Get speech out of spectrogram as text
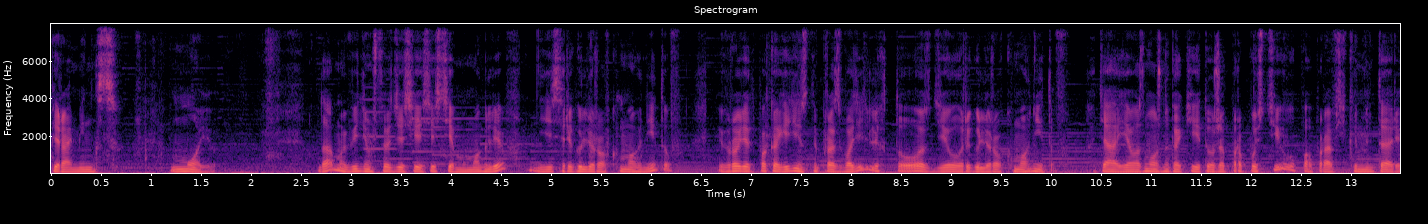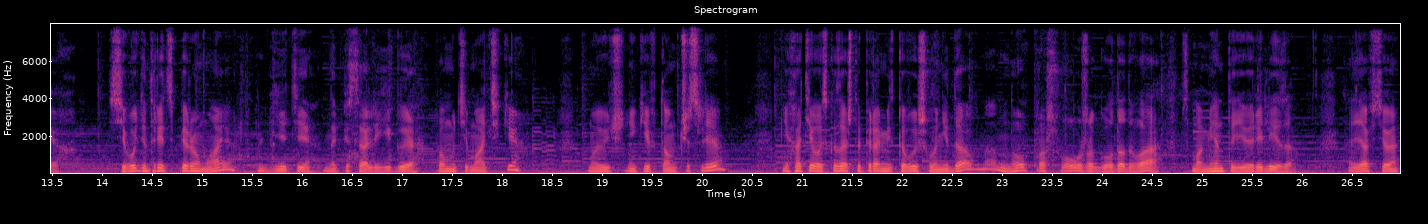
Pyraminx MoYu. Да, мы видим, что здесь есть система Maglev, есть регулировка магнитов. И вроде это пока единственный производитель, кто сделал регулировку магнитов. Хотя я, возможно, какие-то уже пропустил, поправьте в комментариях. Сегодня 31 мая, дети написали ЕГЭ по математике, мои ученики в том числе. Не хотелось сказать, что пирамидка вышла недавно, но прошло уже года два с момента ее релиза. А я все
